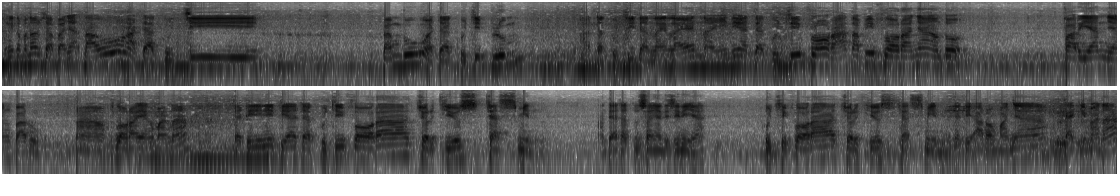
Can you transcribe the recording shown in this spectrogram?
ini teman-teman sudah banyak tahu ada Gucci bambu ada Gucci bloom ada Gucci dan lain-lain nah ini ada Gucci flora tapi floranya untuk varian yang baru nah flora yang mana Jadi ini dia ada Flora Georgius Jasmine. Nanti ada tulisannya di sini ya. Flora Georgius Jasmine. Jadi aromanya kayak gimana?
